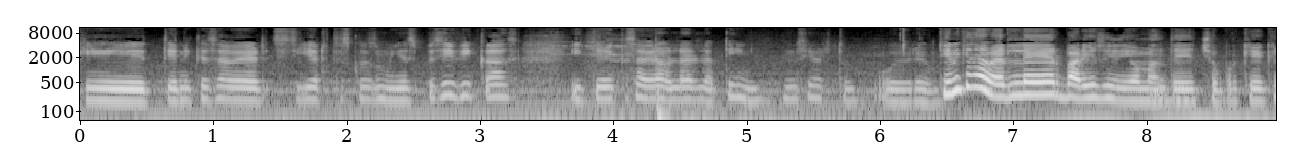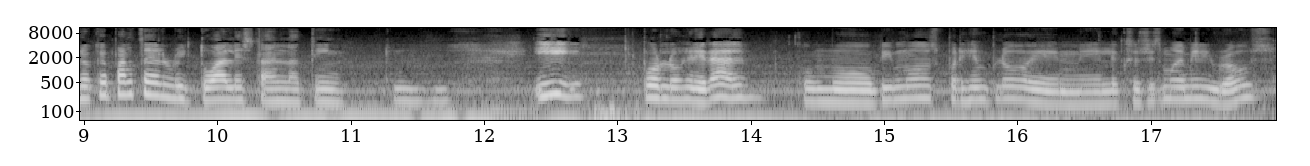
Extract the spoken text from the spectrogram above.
que tiene que saber ciertas cosas muy específicas y tiene que saber hablar latín, ¿no es cierto? O hebreo. Tiene que saber leer varios idiomas, de hecho, porque creo que parte del ritual está en latín. Y por lo general, como vimos, por ejemplo, en el exorcismo de Emily Rose,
